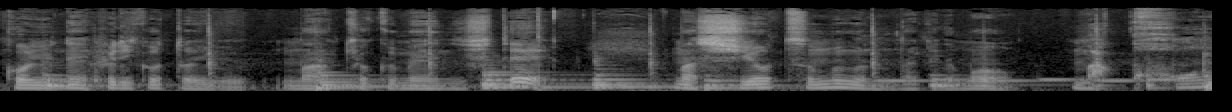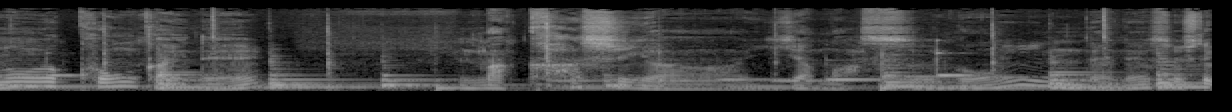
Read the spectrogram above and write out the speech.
こういうね振り子という、まあ、曲名にして、まあ、詩を紡ぐんだけども、まあ、この今回ね、まあ、歌詞がいやまあすごいんだよね。そして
